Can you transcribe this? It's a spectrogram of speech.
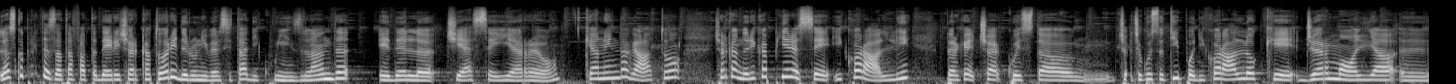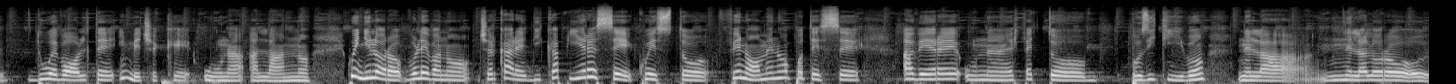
La scoperta è stata fatta dai ricercatori dell'Università di Queensland e del CSIRO che hanno indagato cercando di capire se i coralli, perché c'è, questa, c'è questo tipo di corallo che germoglia eh, due volte invece che una all'anno. Quindi loro volevano cercare di capire se questo fenomeno potesse avere un effetto positivo nella, nella loro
